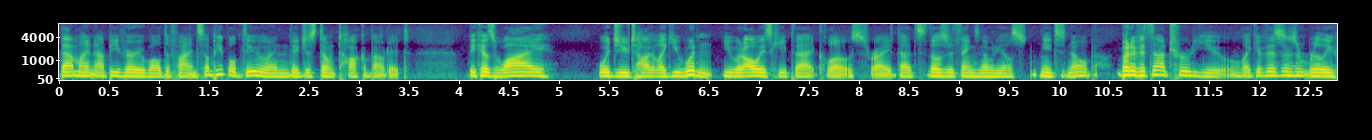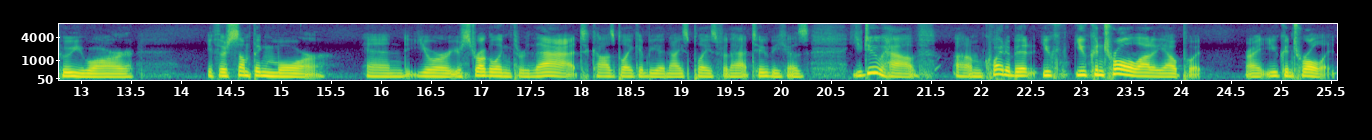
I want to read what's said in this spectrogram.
that might not be very well defined. Some people do and they just don't talk about it. Because why would you talk like you wouldn't. You would always keep that close right? That's those are things nobody else needs to know about. But if it's not true to you like if this isn't really who you are if there's something more and you're you're struggling through that cosplay can be a nice place for that too because you do have um, quite a bit you you control a lot of the output right? You control it.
